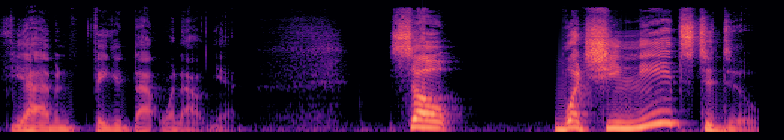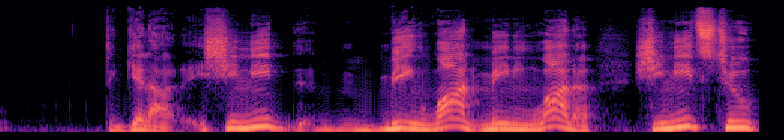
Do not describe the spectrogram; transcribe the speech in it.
if you haven't figured that one out yet. So what she needs to do to get out. She need being Lana, meaning Lana. She needs to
